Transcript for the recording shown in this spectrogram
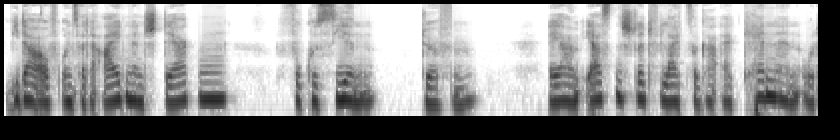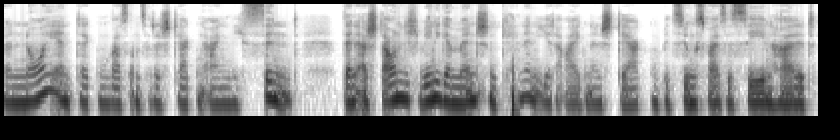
wieder auf unsere eigenen Stärken fokussieren dürfen. Ja, im ersten Schritt vielleicht sogar erkennen oder neu entdecken, was unsere Stärken eigentlich sind. Denn erstaunlich wenige Menschen kennen ihre eigenen Stärken, beziehungsweise sehen halt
